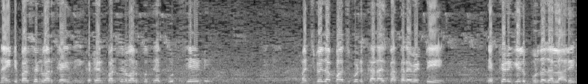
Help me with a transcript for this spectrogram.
నైన్టీ పర్సెంట్ వర్క్ అయింది. ఇంకా టెన్ పర్సెంట్ వర్క్ ఉంది. అది పూర్తి చేయండి. మంచి మీద సంపాదించుకోండి. కానీ అది పక్కన పెట్టి ఎక్కడికి వెళ్ళి బురద చల్లాలి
